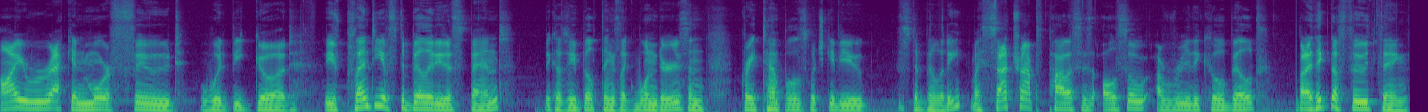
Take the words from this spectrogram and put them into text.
I reckon more food would be good. We have plenty of stability to spend because we built things like wonders and great temples, which give you stability. My satrap's palace is also a really cool build, but I think the food thing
